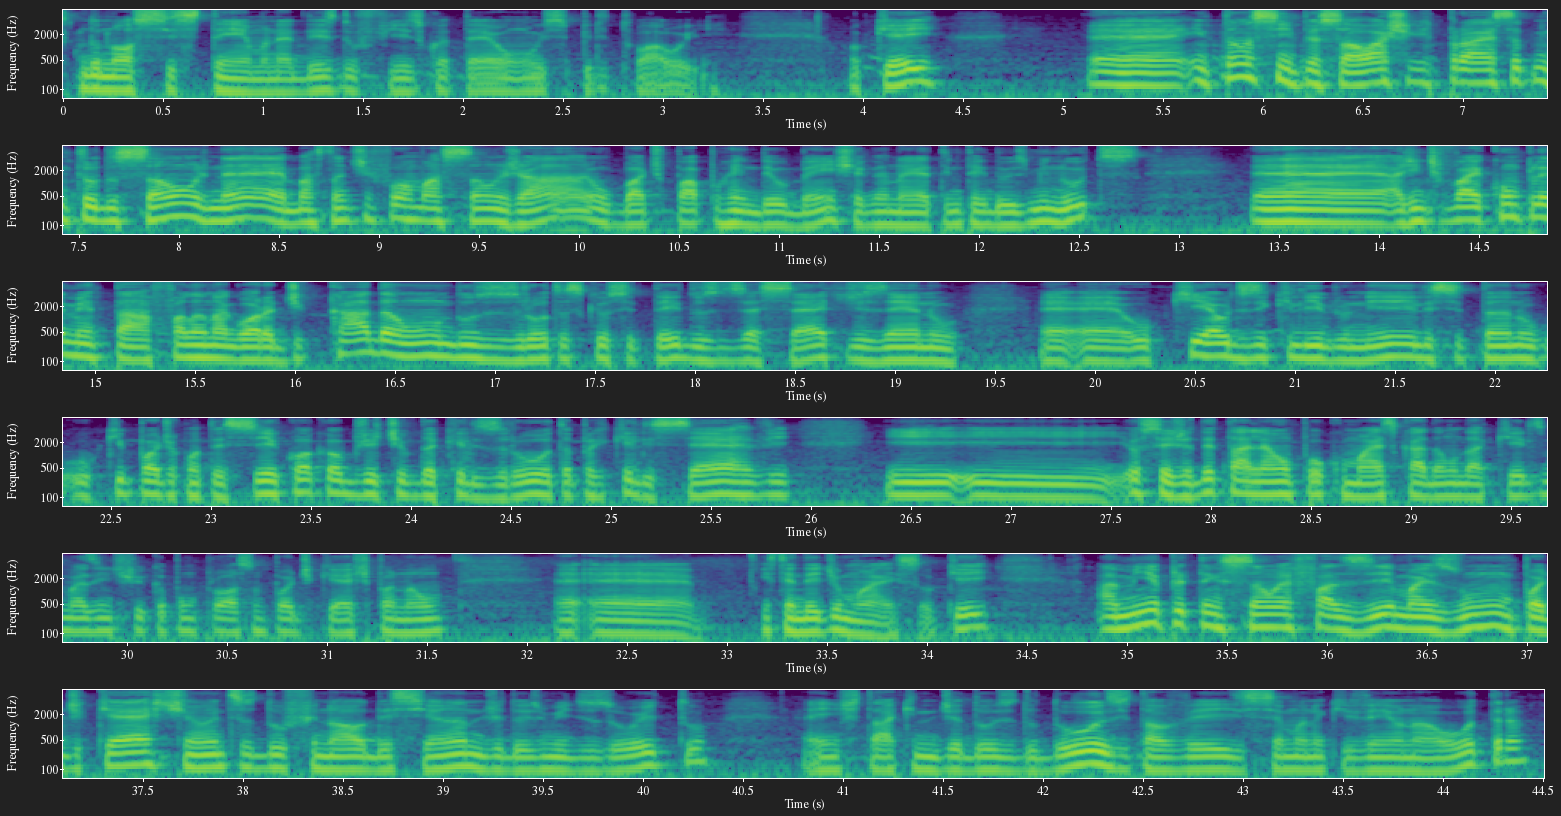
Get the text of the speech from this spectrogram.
do nosso sistema, né, desde o físico até o espiritual aí. OK? É, então assim, pessoal, acho que para essa introdução, né, é bastante informação já, o bate-papo rendeu bem, chegando aí a 32 minutos. É, a gente vai complementar falando agora de cada um dos esrotas que eu citei, dos 17, dizendo é, é, o que é o desequilíbrio nele, citando o que pode acontecer, qual é o objetivo daquele esrota, para que, que ele serve, e, e, ou seja, detalhar um pouco mais cada um daqueles, mas a gente fica para um próximo podcast para não é, é, estender demais, ok? A minha pretensão é fazer mais um podcast antes do final desse ano de 2018. A gente está aqui no dia 12 do 12, talvez semana que vem ou na outra.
